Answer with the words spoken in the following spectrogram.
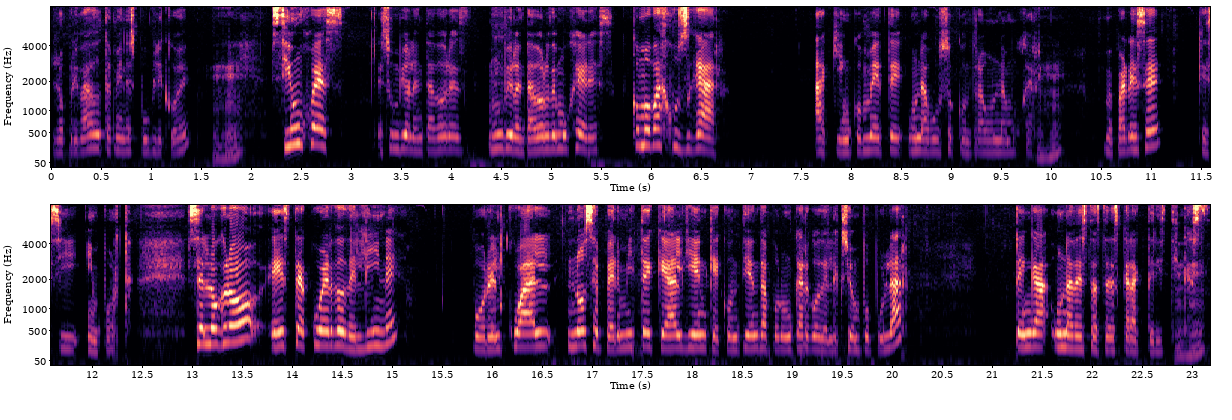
Lo privado también es público, ¿eh? Si un juez es un violentador, es un violentador de mujeres, ¿cómo va a juzgar a quien comete un abuso contra una mujer? Me parece que sí importa. Se logró este acuerdo del INE por el cual no se permite que alguien que contienda por un cargo de elección popular tenga una de estas tres características.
